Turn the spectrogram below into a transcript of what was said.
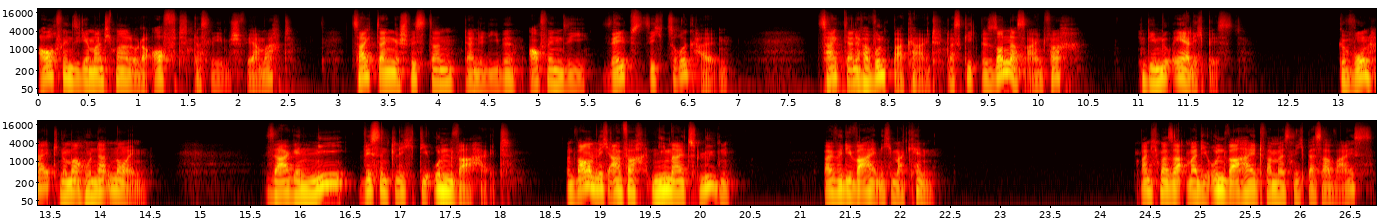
auch wenn sie dir manchmal oder oft das Leben schwer macht. Zeig deinen Geschwistern deine Liebe, auch wenn sie selbst sich zurückhalten. Zeig deine Verwundbarkeit. Das geht besonders einfach, indem du ehrlich bist. Gewohnheit Nummer 109. Sage nie wissentlich die Unwahrheit. Und warum nicht einfach niemals lügen? Weil wir die Wahrheit nicht immer kennen. Manchmal sagt man die Unwahrheit, weil man es nicht besser weiß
